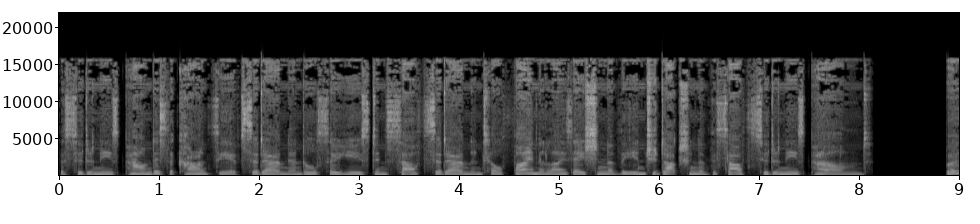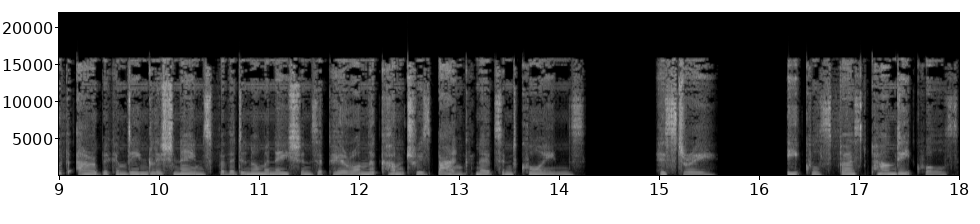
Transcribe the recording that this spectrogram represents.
the Sudanese pound is the currency of Sudan and also used in South Sudan until finalization of the introduction of the South Sudanese pound. Both Arabic and English names for the denominations appear on the country's banknotes and coins. History equals First pound equals,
